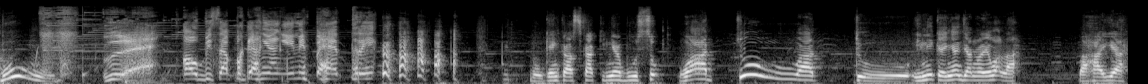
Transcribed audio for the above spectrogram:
Boom. Bleh, Kau bisa pegang yang ini, Patrick. Mungkin kaos kakinya busuk. Waduh, waduh. Ini kayaknya jangan lewat lah. Bahaya.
